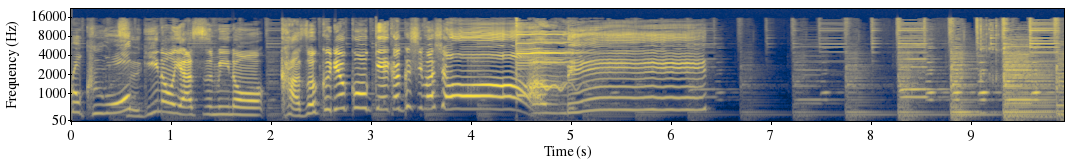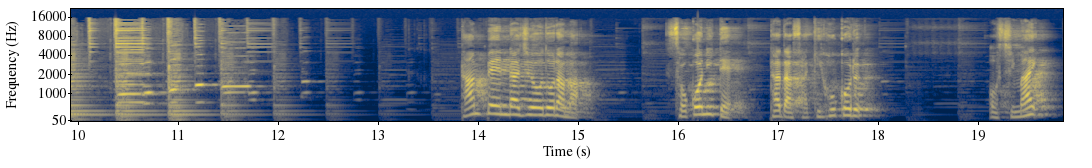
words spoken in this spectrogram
録を？次の休みの家族旅行計画しましょう。あれ短編ラジオドラマ、そこにてただ咲き誇る。おしまい。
